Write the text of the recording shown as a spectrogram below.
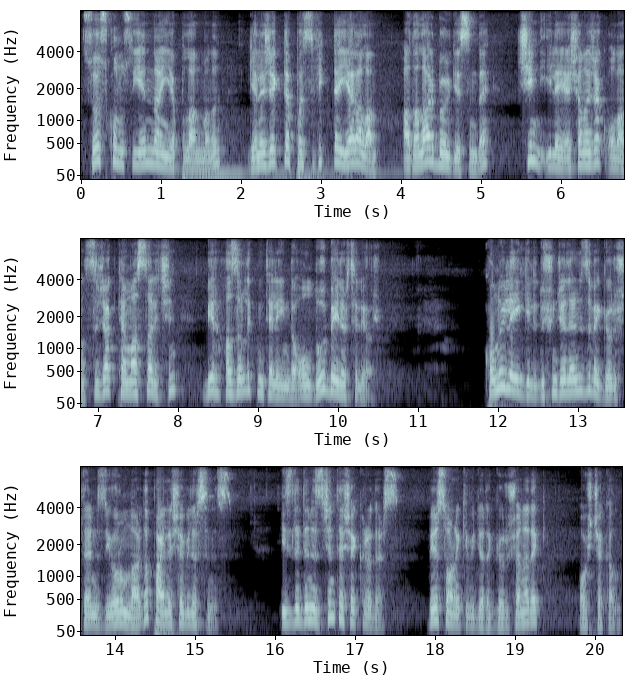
söz konusu yeniden yapılanmanın gelecekte Pasifik'te yer alan adalar bölgesinde Çin ile yaşanacak olan sıcak temaslar için bir hazırlık niteliğinde olduğu belirtiliyor. Konuyla ilgili düşüncelerinizi ve görüşlerinizi yorumlarda paylaşabilirsiniz. İzlediğiniz için teşekkür ederiz. Bir sonraki videoda görüşene dek hoşçakalın.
